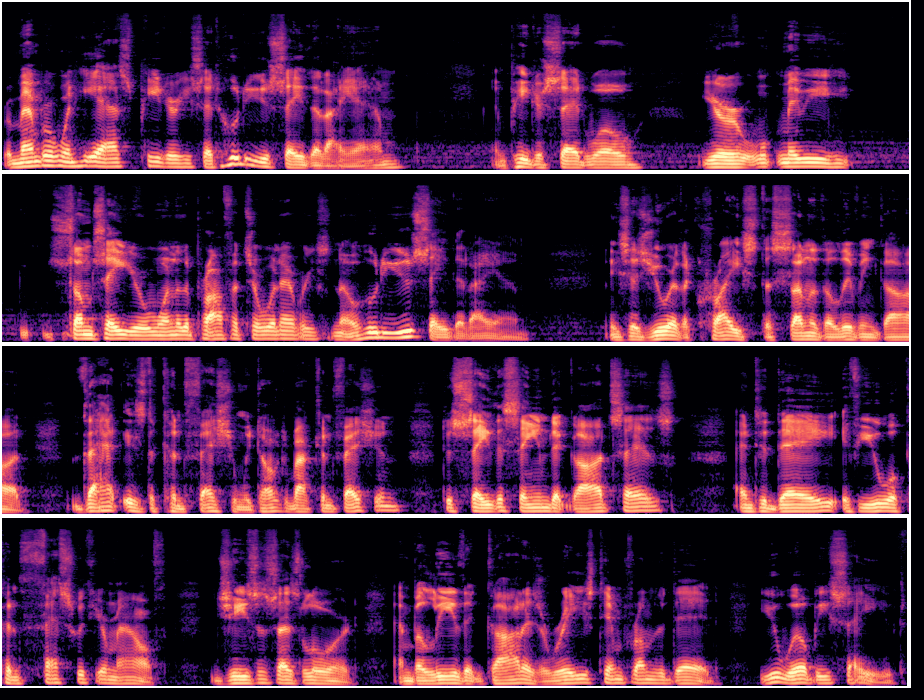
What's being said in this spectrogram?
Remember when he asked Peter, he said, Who do you say that I am? And Peter said, Well, you're maybe some say you're one of the prophets or whatever. He said, No, who do you say that I am? And he says, You are the Christ, the Son of the living God. That is the confession. We talked about confession to say the same that God says. And today, if you will confess with your mouth Jesus as Lord and believe that God has raised him from the dead, you will be saved.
